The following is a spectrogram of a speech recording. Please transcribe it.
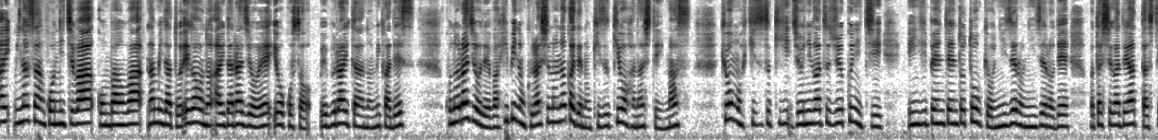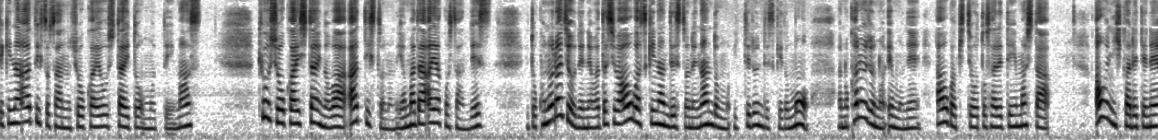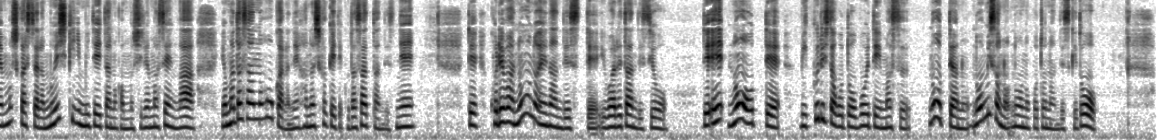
はい、皆さんこんにちは。こんばんは。涙と笑顔の間ラジオへようこそ。ウェブライターのミカです。このラジオでは日々の暮らしの中での気づきを話しています。今日も引き続き12月19日、インディペンデント東京2020で私が出会った素敵なアーティストさんの紹介をしたいと思っています。今日紹介したいのはアーティストの山田彩子さんです。えっと、このラジオでね私は青が好きなんですとね何度も言ってるんですけどもあの彼女の絵もね青が基調とされていました。青に惹かれてねもしかしたら無意識に見ていたのかもしれませんが山田さんの方からね話しかけてくださったんですね。でこれは脳の絵なんですって言われたんですよ。でえ脳ってびっくりしたことを覚えています。脳ってあの脳みその脳のことなんですけど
